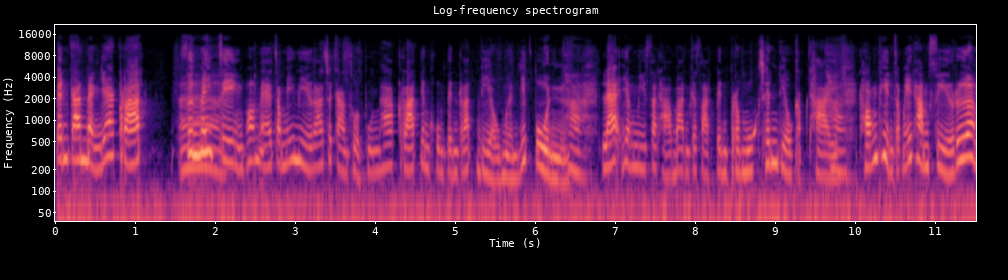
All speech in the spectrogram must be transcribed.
เป็นการแบ่งแยกรัฐอ่า ซึ่งไม่จริง เพราะแม้จะไม่มีราชการส่วนภูมิภาครัฐยังคงเป็นรัฐเดี่ยวเหมือนญี่ปุ่นค่ะและยังมีสถาบันกษัตริย์เป็นประมุขเช่นเดียวกับไทยค่ะท้องถิ่นจะไม่ทำสี่เรื่อง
